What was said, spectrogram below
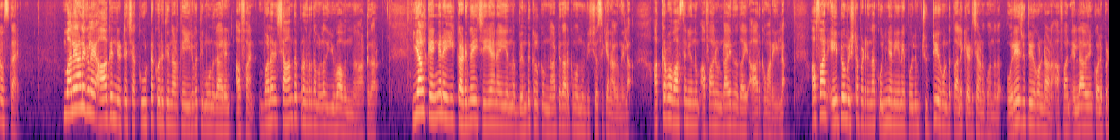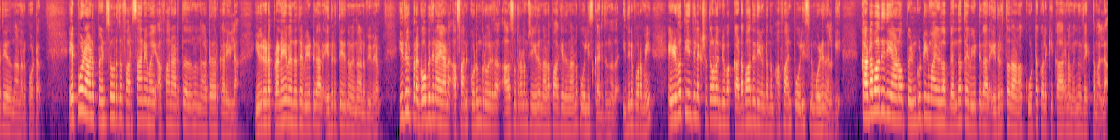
നമസ്കാരം. മലയാളികളെ ആകെ ഞെട്ടിച്ച കൂട്ടക്കുരുത്തി നടത്തിയ ഇരുപത്തിമൂന്നുകാരൻ അഫാൻ വളരെ ശാന്തപ്രകൃതമുള്ള യുവാവെന്ന് നാട്ടുകാർ. ഇയാൾക്ക് എങ്ങനെ ഈ കടുങ്കൈ ചെയ്യാനായി എന്ന് ബന്ധുക്കൾക്കും നാട്ടുകാർക്കും ഒന്നും വിശ്വസിക്കാനാകുന്നില്ല. അക്രമവാസനയൊന്നും അഫാൻ ഉണ്ടായിരുന്നതായി ആർക്കും അറിയില്ല. അഫാൻ ഏറ്റവും ഇഷ്ടപ്പെട്ടിരുന്ന കുഞ്ഞനിയനെ പോലും ചുറ്റിക കൊണ്ട് തലയ്ക്കടിച്ചാണ് കൊന്നത്. ഒരേ ചുറ്റിക കൊണ്ടാണ് അഫാൻ എല്ലാവരെയും കൊലപ്പെടുത്തിയതെന്നാണ് റിപ്പോർട്ട്. എപ്പോഴാണ് പെൺസുഹൃത്ത് ഫർസാനയുമായി അഫാൻ അടുത്തതെന്ന് നാട്ടുകാർക്കറിയില്ല. ഇവരുടെ പ്രണയബന്ധത്തെ വീട്ടുകാർ എതിർത്തിരുന്നു എന്നാണ് വിവരം. ഇതിൽ പ്രകോപിതനായാണ് അഫാൻ കൊടും ക്രൂരത ആസൂത്രണം ചെയ്ത് നടപ്പാക്കിയതെന്നാണ് പോലീസ് കരുതുന്നത്. ഇതിനു പുറമെ എഴുപത്തിയഞ്ച് ലക്ഷത്തോളം രൂപ കടബാധ്യതയുണ്ടെന്നും അഫാൻ പോലീസിന് മൊഴി നൽകി. കടബാധ്യതയാണോ പെൺകുട്ടിയുമായുള്ള ബന്ധത്തെ വീട്ടുകാർ എതിർത്തതാണോ കൂട്ടക്കൊലയ്ക്ക് കാരണമെന്ന് വ്യക്തമല്ല.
